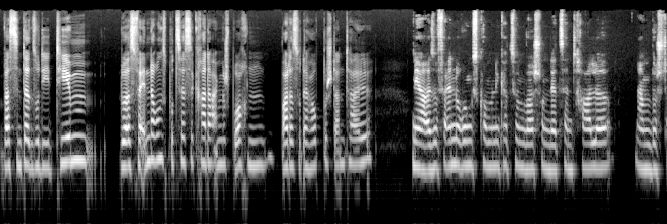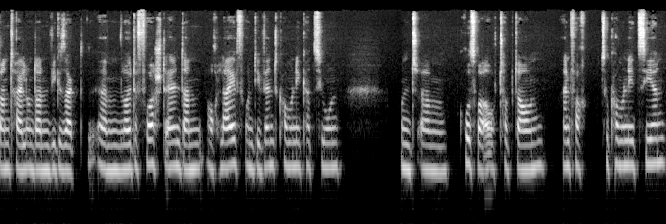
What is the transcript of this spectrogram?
was sind dann so die Themen? Du hast Veränderungsprozesse gerade angesprochen. War das so der Hauptbestandteil? Ja, also Veränderungskommunikation war schon der zentrale ähm, Bestandteil und dann, wie gesagt, ähm, Leute vorstellen, dann auch Live- und Eventkommunikation. Und ähm, groß war auch Top-Down, einfach zu kommunizieren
